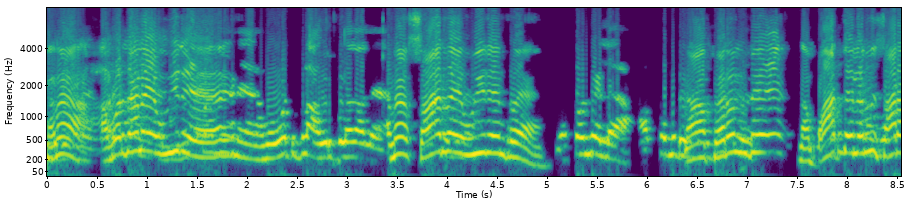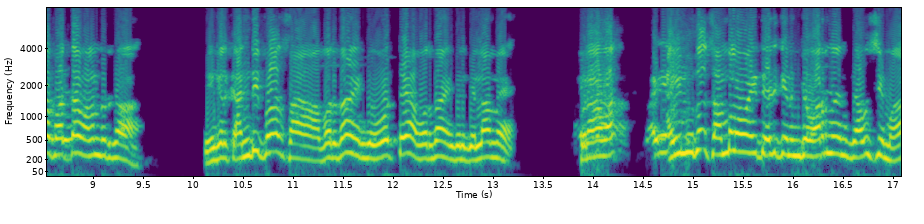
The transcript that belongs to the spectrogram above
ஆனா அவர் தானே உயிர்? நம்ம ஓட்டுக்குள்ள அவருக்குள்ளதான் ஆனா சார் தான் உயிரேன்ற. எப்பவுமே இல்ல. நான் பிறந்து நான் பார்த்ததுல இருந்து சாரை பார்த்தா வளர்ந்துருக்கான். எங்களுக்கு கண்டிப்பா அவர் தான் எங்க ஓட்டே அவர் தான் எங்களுக்கு எல்லாமே. ஐநூறு ரூபாய் சம்பளம் வாங்கிட்டு எதுக்கு இங்க வரணும் எனக்கு அவசியமா?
